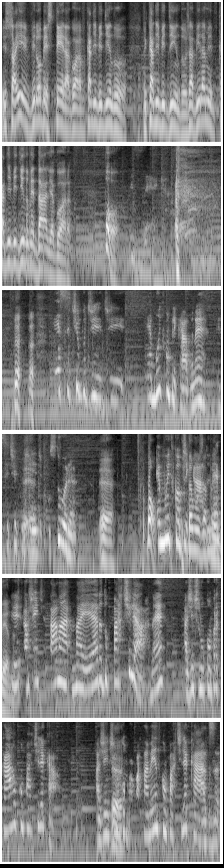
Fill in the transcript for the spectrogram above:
isso aí virou besteira agora, ficar dividindo, ficar dividindo, já vira ficar dividindo medalha agora. Pô. Pois é, Esse tipo de, de, É muito complicado, né? Esse tipo de, é. de postura. É. Bom, é muito complicado. Estamos né? aprendendo. Né? Porque a gente está na, na era do partilhar, né? A gente não compra carro, compartilha carro. A gente é. não compra apartamento, compartilha casa.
